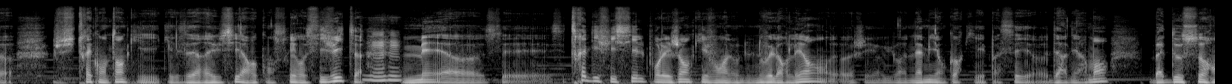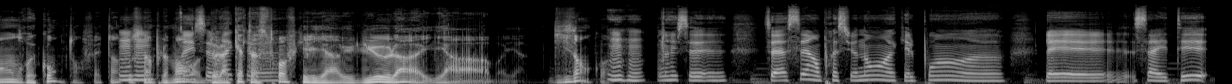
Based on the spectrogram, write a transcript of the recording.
je suis très content qu'ils aient réussi à reconstruire aussi vite, Mhm. mais euh, c'est très difficile pour les gens qui vont à la Nouvelle-Orléans. J'ai eu un ami encore qui est passé dernièrement. Bah, de se rendre compte en fait, hein, tout Mhm. simplement, Oui, de la catastrophe qu'il y a eu lieu là il y a, bah, il y a dix ans. Quoi. Mhm. Oui, c'est c'est assez impressionnant à quel point euh, les, ça a été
